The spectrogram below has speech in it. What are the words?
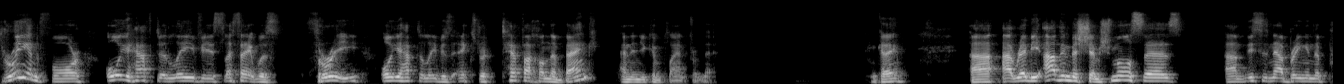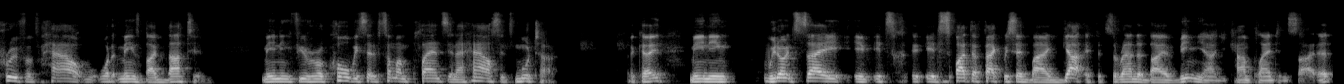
three and four, all you have to leave is, let's say it was three, all you have to leave is an extra tefach on the bank, and then you can plant from there. Okay. Uh, Rabbi Avin B'Shem Shmuel says, um, this is now bringing the proof of how, what it means by batin. Meaning, if you recall, we said if someone plants in a house, it's mutar. Okay, meaning we don't say it, it's, it's despite the fact we said by a gut, if it's surrounded by a vineyard, you can't plant inside it.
